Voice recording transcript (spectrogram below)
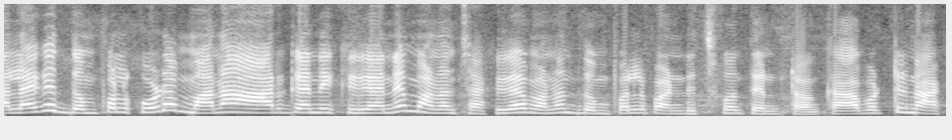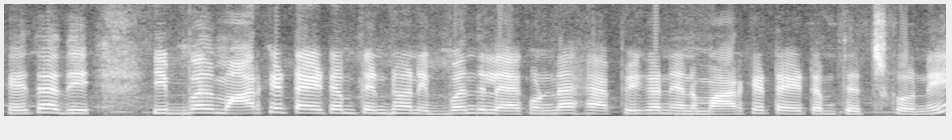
అలాగే దుంపలు కూడా మన ఆర్గానిక్గానే మనం చక్కగా మనం దుంపలు పండించుకొని తింటాం. కాబట్టి నాకైతే అది ఇబ్బంది మార్కెట్ ఐటెం తింటాం ఇబ్బంది లేకుండా హ్యాపీగా నేను మార్కెట్ ఐటెం తెచ్చుకొని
